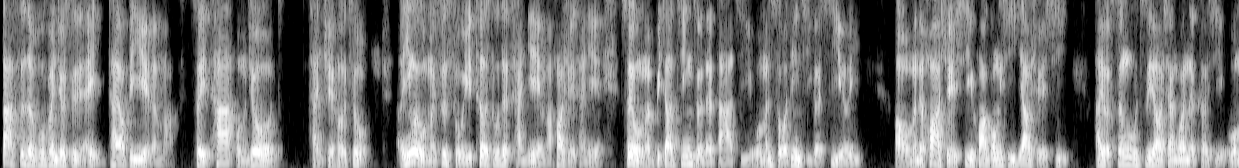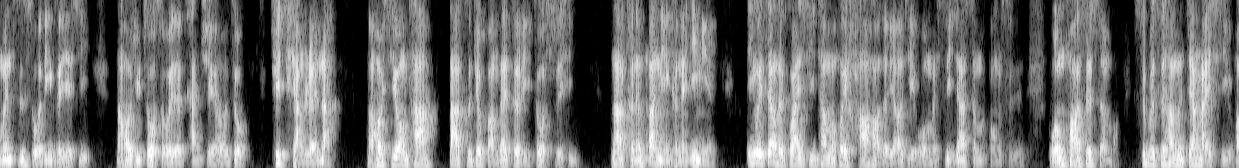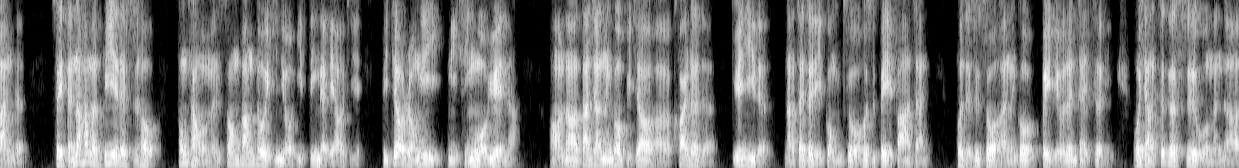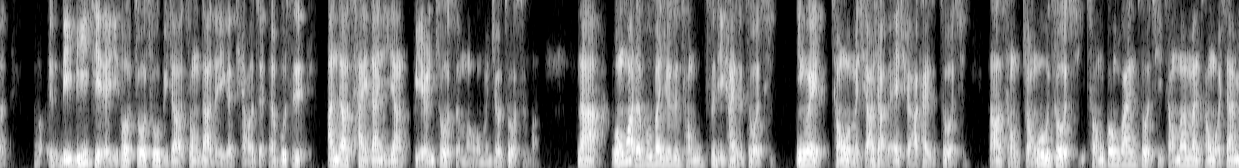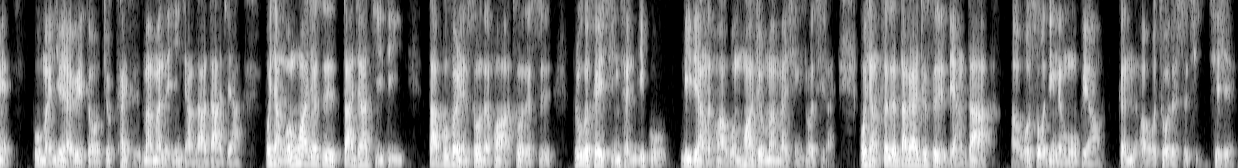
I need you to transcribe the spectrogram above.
大四的部分就是，哎，他要毕业了嘛，所以他我们就产学合作，因为我们是属于特殊的产业嘛，化学产业，所以我们比较精准的打击，我们锁定几个系而已，啊，我们的化学系、化工系、药学系，还有生物制药相关的科系，我们只锁定这些系，然后去做所谓的产学合作，去抢人呐，然后希望他大四就绑在这里做实习，那可能半年，可能一年。因为这样的关系，他们会好好的了解我们是一家什么公司，文化是什么，是不是他们将来喜欢的。所以等到他们毕业的时候，通常我们双方都已经有一定的了解，比较容易你情我愿呐、啊。哦，那大家能够比较呃快乐的、愿意的，那在这里工作，或是被发展，或者是说呃能够被留任在这里。我想这个是我们呃理理解了以后做出比较重大的一个调整，而不是按照菜单一样，别人做什么我们就做什么。那文化的部分就是从自己开始做起，因为从我们小小的 HR 开始做起，然后从总务做起，从公关做起，从慢慢从我下面部门越来越多，就开始慢慢的影响到大家。我想文化就是大家集体，大部分人说的话做的事，如果可以形成一股力量的话，文化就慢慢形塑起来。我想这个大概就是两大呃我锁定的目标跟呃我做的事情。谢谢，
